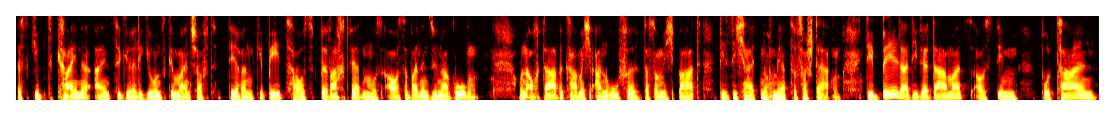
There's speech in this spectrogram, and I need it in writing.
Es gibt keine einzige Religionsgemeinschaft, deren Gebetshaus bewacht werden muss, außer bei den Synagogen. Und auch da bekam ich Anrufe, dass man mich bat, die Sicherheit noch mehr zu verstärken. Die Bilder, die wir damals aus dem brutalen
